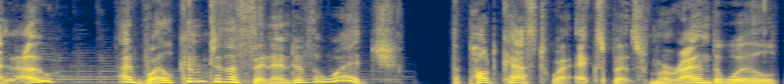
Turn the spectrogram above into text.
Hello, and welcome to The Thin End of the Wedge, the podcast where experts from around the world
